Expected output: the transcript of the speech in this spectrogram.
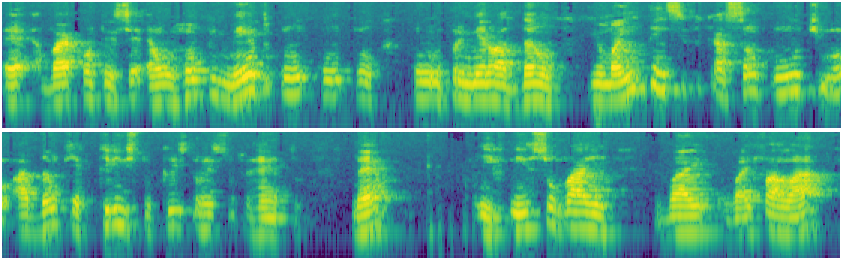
É, vai acontecer, é um rompimento com, com, com, com o primeiro Adão e uma intensificação com o último Adão, que é Cristo, Cristo ressurreto. Né? E isso vai, vai, vai falar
